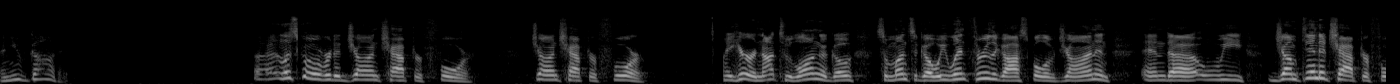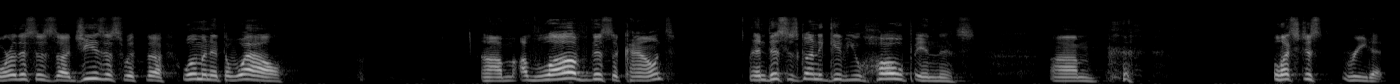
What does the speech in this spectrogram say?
And you've got it. Uh, let's go over to John chapter 4. John chapter 4. Here, not too long ago, some months ago, we went through the Gospel of John and, and uh, we jumped into chapter 4. This is uh, Jesus with the woman at the well. Um, I love this account, and this is going to give you hope in this. Um, let's just read it.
